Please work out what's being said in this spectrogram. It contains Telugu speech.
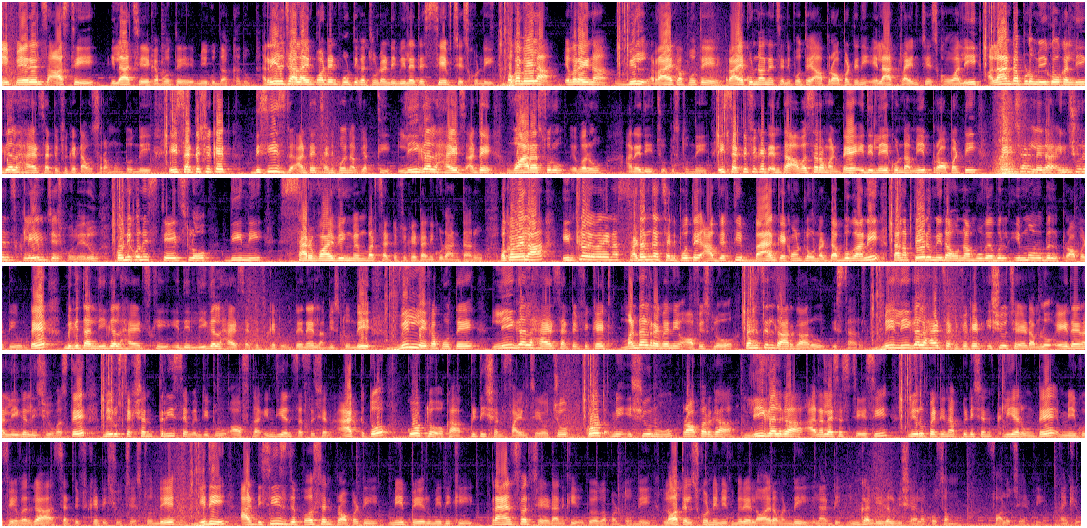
మీ పేరెంట్స్ ఆస్తి ఇలా చేయకపోతే మీకు దక్కదు. రీల్ చాలా ఇంపార్టెంట్ పూర్తిగా చూడండి వీలైతే సేవ్ చేసుకోండి. ఒకవేళ ఎవరైనా విల్ రాయకపోతే రాయకుండానే చనిపోతే ఆ ప్రాపర్టీని ఎలా క్లెయిమ్ చేసుకోవాలి? అలాంటప్పుడు మీకు ఒక లీగల్ హైర్ సర్టిఫికేట్ అవసరం ఉంటుంది. ఈ సర్టిఫికేట్ డిసీజ్డ్ అంటే చనిపోయిన వ్యక్తి లీగల్ హైట్స్ అంటే వారసురు ఎవరు అనేది చూపిస్తుంది. ఈ సర్టిఫికేట్ ఎంత అవసరం అంటే ఇది లేకుండా మీ ప్రాపర్టీ పెన్షన్ లేదా ఇన్సూరెన్స్ క్లెయిమ్ చేసుకోలేరు. కొన్ని కొన్ని స్టేట్స్లో దీన్ని సర్వైవింగ్ మెంబర్ సర్టిఫికేట్ అని కూడా అంటారు. ఒకవేళ ఇంట్లో ఎవరైనా సడన్గా చనిపోతే ఆ వ్యక్తి బ్యాంక్ అకౌంట్లో ఉన్న డబ్బు కానీ తన పేరు మీద ఉన్న మూవేబుల్ ఇమ్మూవబుల్ ప్రాపర్టీ ఉంటే మిగతా లీగల్ హైడ్స్కి ఇది లీగల్ హైడ్ సర్టిఫికేట్ ఉంటేనే లభిస్తుంది. విల్ లేకపోతే legal heir certificate mandal revenue ఆఫీస్లో తహసీల్దార్ గారు ఇస్తారు. మీ లీగల్ హైడ్ సర్టిఫికేట్ ఇష్యూ చేయడంలో ఏదైనా లీగల్ ఇష్యూ వస్తే మీరు section three seventy two of the Indian succession యాక్ట్తో కోర్టులో ఒక పిటిషన్ ఫైల్ చేయొచ్చు. కోర్ట్ మీ ఇష్యూను ప్రాపర్గా లీగల్గా అనలైసిస్ చేసి మీరు పెట్టిన పిటిషన్ క్లియర్ ఉంటే మీకు ఫేవర్గా సర్టిఫికేట్ ఇష్యూ చేస్తుంది. ఇది ఆ డిసీజ్డ్ పర్సన్ ప్రాపర్టీ మీ పేరు మీదికి ట్రాన్స్ఫర్ చేయడానికి ఉపయోగపడుతుంది. లా తెలుసుకోండి మీకు మీరే లాయర్ అవ్వండి ఇలాంటి ఇంకా లీగల్ విషయాల కోసం ఫాలో చేయండి. Thank you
